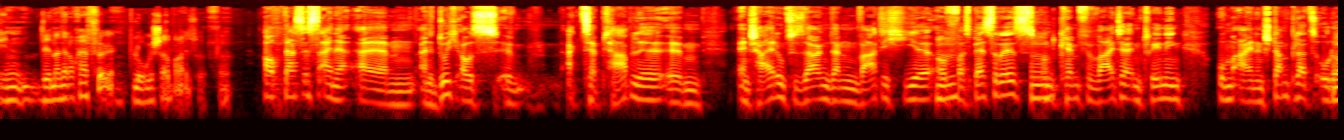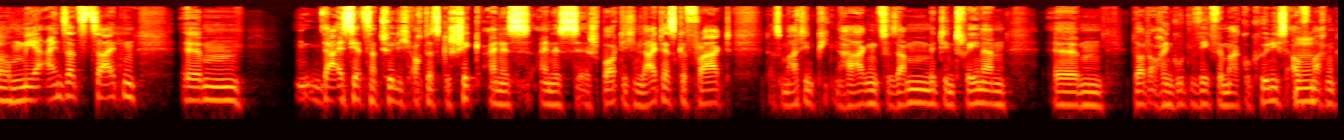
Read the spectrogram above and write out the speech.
den will man dann auch erfüllen, logischerweise. ne? Auch das ist eine, ähm, eine durchaus ähm, akzeptable ähm, Entscheidung zu sagen, dann warte ich hier auf was Besseres und kämpfe weiter im Training um einen Stammplatz oder um mehr Einsatzzeiten. Ähm, da ist jetzt natürlich auch das Geschick eines, eines äh, sportlichen Leiters gefragt, dass Martin Piekenhagen zusammen mit den Trainern ähm, dort auch einen guten Weg für Marco Königs aufmachen.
